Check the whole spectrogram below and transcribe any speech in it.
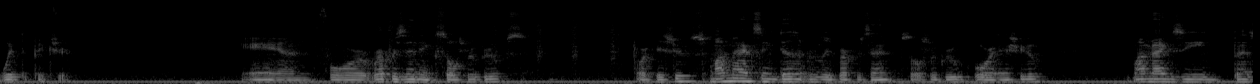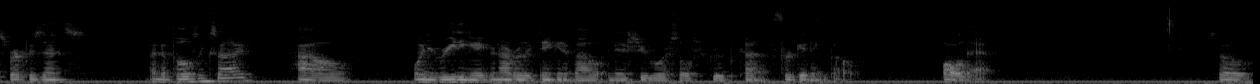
with the picture. And for representing social groups or issues. My magazine doesn't really represent a social group or an issue. My magazine best represents an opposing side, how when you're reading it, you're not really thinking about an issue or a social group, kind of forgetting about all that. So,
